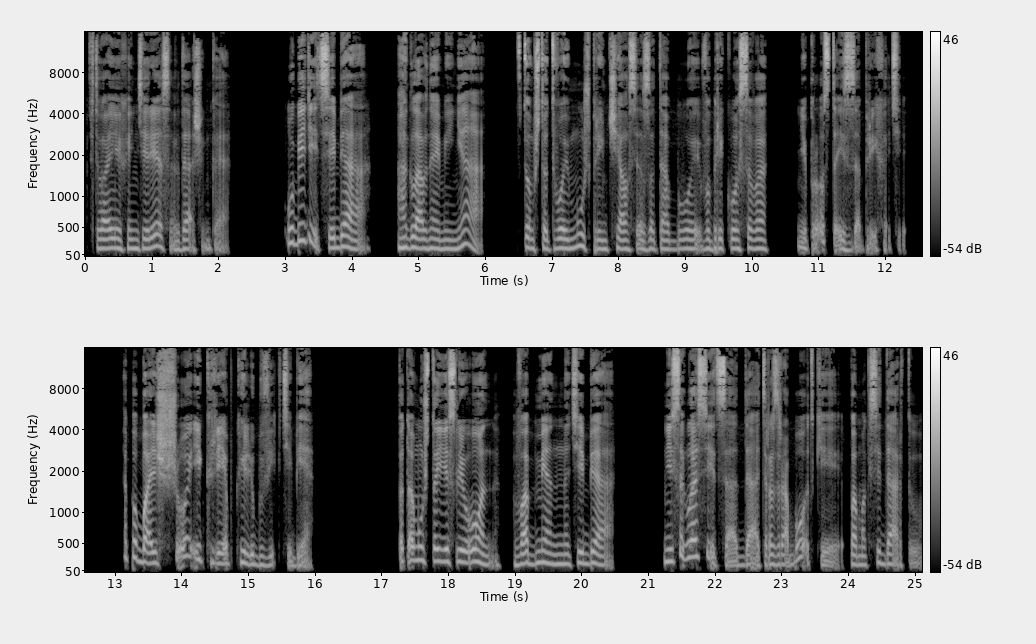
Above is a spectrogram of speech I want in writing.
"В твоих интересах, Дашенька, убедить себя, а главное меня, в том, что твой муж примчался за тобой в Абрикосово не просто из-за прихоти, а по большой и крепкой любви к тебе. Потому что если он в обмен на тебя не согласится отдать разработки по Максидарту,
